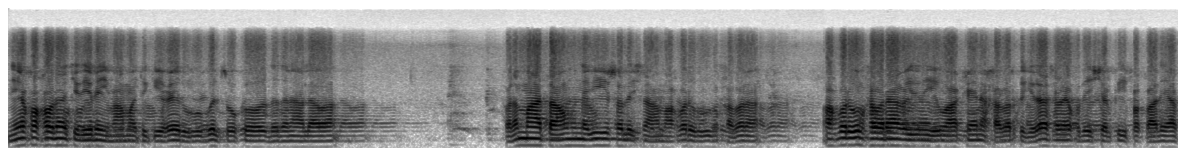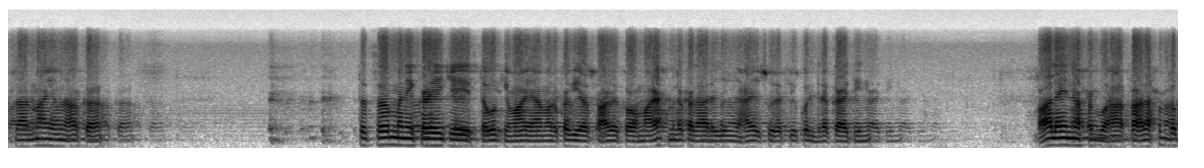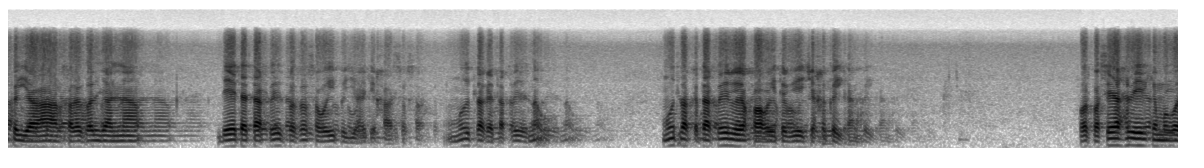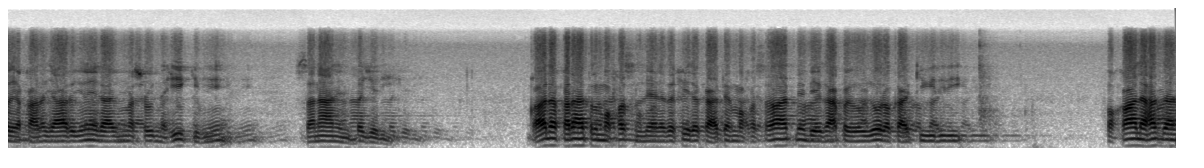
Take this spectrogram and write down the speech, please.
نه یې خوښوله چې دی له امامت کې غیره بل څوک د ده نه علاوه فلما اتاهم النبي صلی الله علیه وسلم اخبره الخبر اخبره الخبر غیر واقعا خبر کړي دا سره خدای شرک فقال یا فلان ما یمنعک تتمن کړي چې تو کې ما یا امر کبي اصحاب کو ما يحملک على رجل نهايه سوره في كل رکعتين قال ان حبها قال حبك يا خلق الجنه دیتا تقریر پس سوئی په جهت خاصه سره مطلق تقریر نه وو مطلق تقریر وی خواوی ته وی چې خکې کنه اور پسې حدیث کې موږ یې قال یا رجل لا مسعود نهیک ابن سنان البجری قال قرات المفصل ليلة في ركعتين مفصلات مې بیګا په یو رکعت کې ویلي دي فقال هذا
